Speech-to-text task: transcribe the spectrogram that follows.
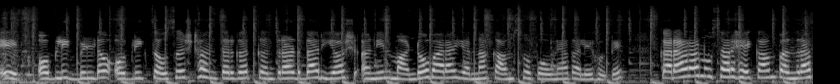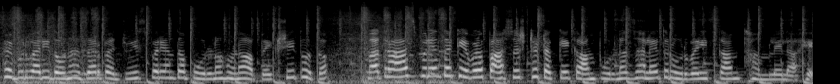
एक ऑब्लिक बिल्डर ऑब्लिक चौसष्ट अंतर्गत कंत्राटदार यश अनिल मांडोबारा यांना काम सोपवण्यात आले होते. करारानुसार हे काम पंधरा फेब्रुवारी दोन हजार पंचवीसपर्यंत पूर्ण होणं अपेक्षित होतं. मात्र आजपर्यंत केवळ पासष्ट टक्के काम पूर्ण झालंय तर उर्वरित काम थांबलेलं आहे.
